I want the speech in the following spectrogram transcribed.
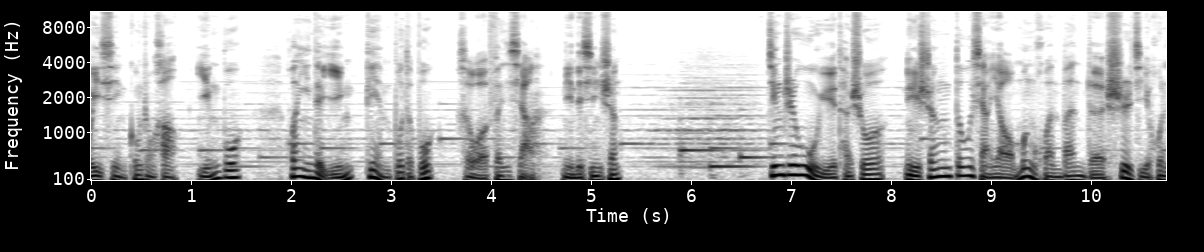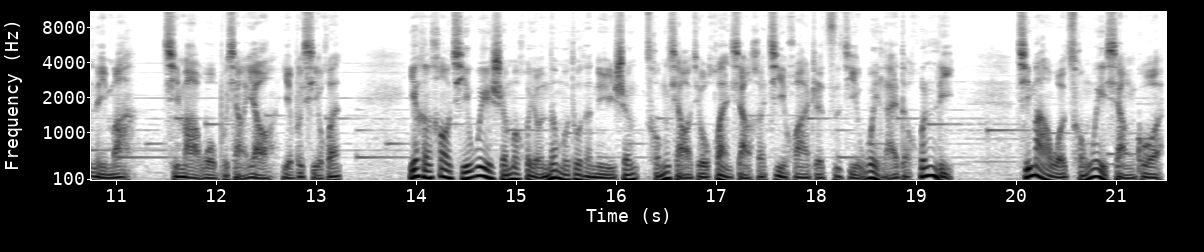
微信公众号“迎播”，欢迎的迎，电波的波，和我分享您的心声。精致物语他说：“女生都想要梦幻般的世纪婚礼吗？起码我不想要，也不喜欢，也很好奇为什么会有那么多的女生从小就幻想和计划着自己未来的婚礼。”起码我从未想过，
